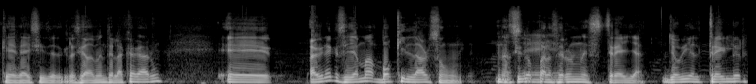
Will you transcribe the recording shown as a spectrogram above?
que de ahí sí desgraciadamente la cagaron. Eh, hay una que se llama Bucky Larson, No nacido sé. para ser una estrella. Yo vi el trailer.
